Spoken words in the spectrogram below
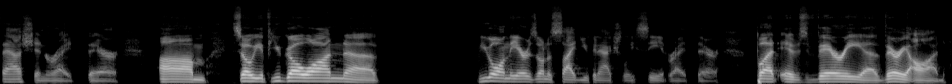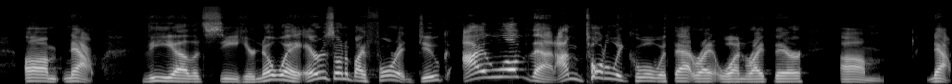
fashion right there. Um, so if you go on uh, you go on the Arizona side, you can actually see it right there. But it was very, uh, very odd. Um, now, the uh, let's see here. No way. Arizona by four at Duke. I love that. I'm totally cool with that right one right there. Um, now,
